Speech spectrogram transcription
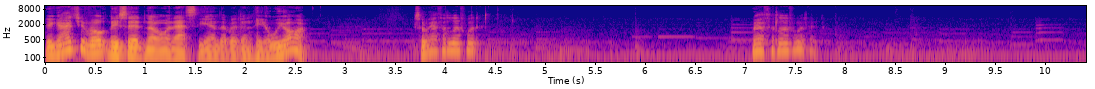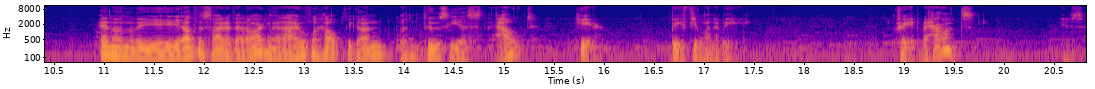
You got your vote. and They said no, and that's the end of it, and here we are. So we have to live with it. We have to live with it. And on the other side of that argument, I will help the gun enthusiast out here. If you want to be create balance, you see.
